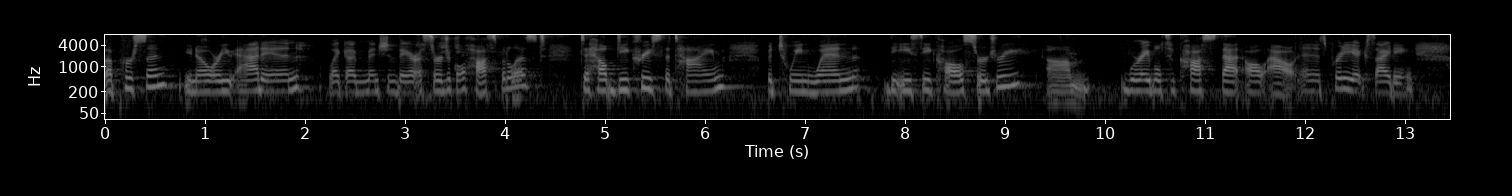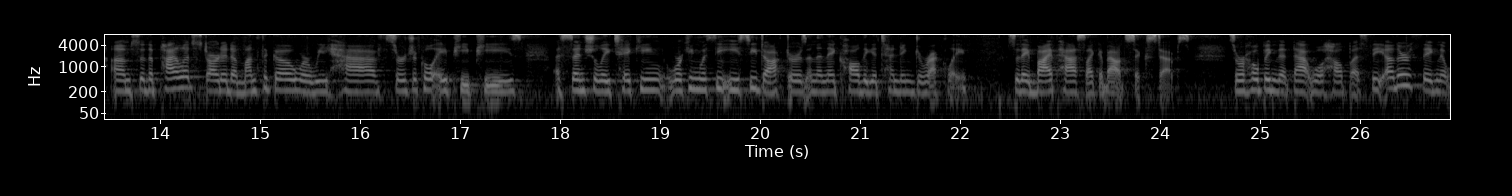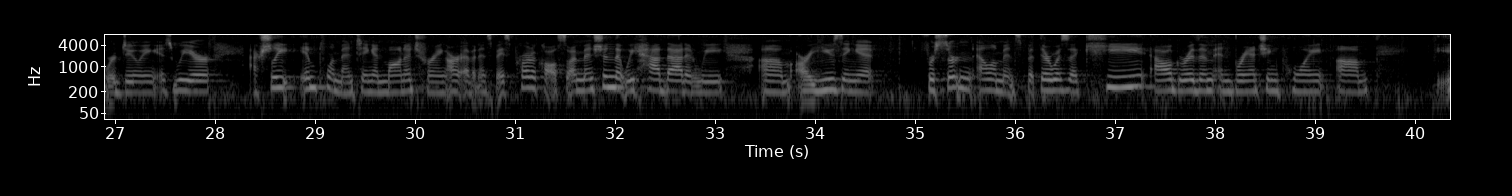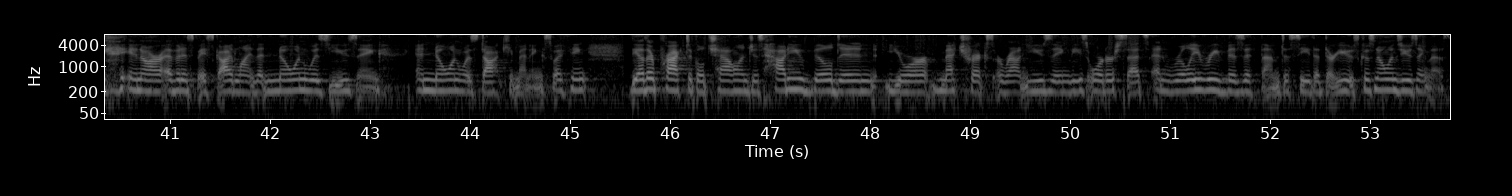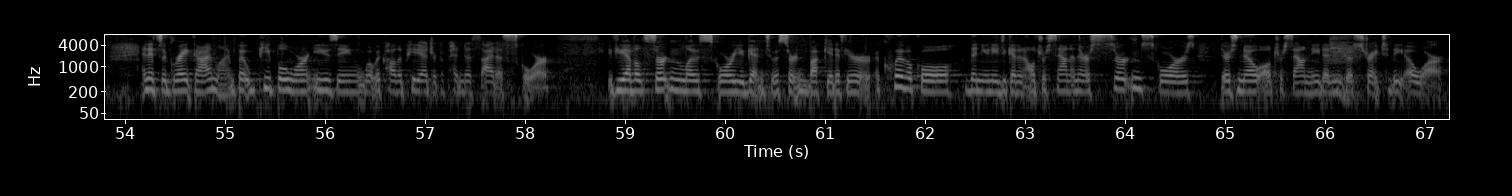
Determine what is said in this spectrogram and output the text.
a person, you know, or you add in, like I mentioned there, a surgical hospitalist, to help decrease the time between when the EC calls surgery. Um, we're able to cost that all out, and it's pretty exciting. Um, so the pilot started a month ago where we have surgical APPs essentially taking, working with the EC doctors, and then they call the attending directly. So they bypass like about six steps. So we're hoping that that will help us. The other thing that we're doing is we are actually implementing and monitoring our evidence-based protocol. So I mentioned that we had that and we um, are using it for certain elements, but there was a key algorithm and branching point um, in our evidence-based guideline that no one was using and no one was documenting. So I think the other practical challenge is how do you build in your metrics around using these order sets and really revisit them to see that they're used because no one's using this. And it's a great guideline, but people weren't using what we call the pediatric appendicitis score. If you have a certain low score, you get into a certain bucket. If you're equivocal, then you need to get an ultrasound. And there are certain scores, there's no ultrasound needed, and you go straight to the OR.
